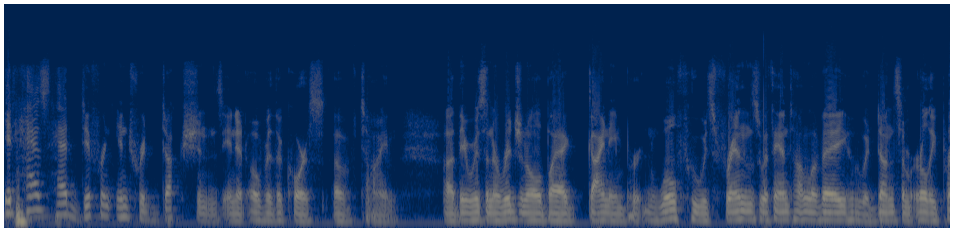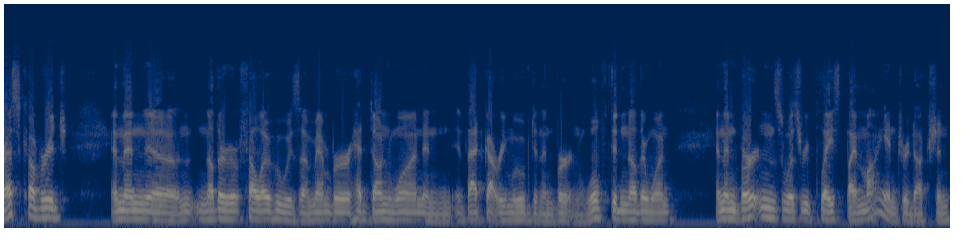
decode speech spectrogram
It has had different introductions in it over the course of time. Uh, there was an original by a guy named Burton Wolfe who was friends with Anton LaVey, who had done some early press coverage. And then uh, another fellow who was a member had done one, and that got removed. And then Burton Wolfe did another one. And then Burton's was replaced by my introduction.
